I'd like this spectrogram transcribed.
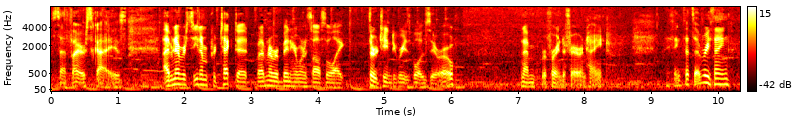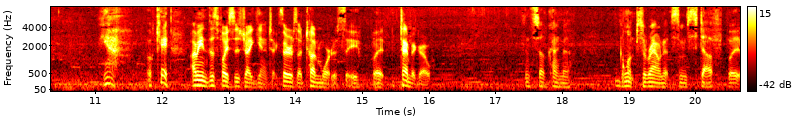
sapphire skies. I've never seen them protect it, but I've never been here when it's also like 13 degrees below zero. And I'm referring to Fahrenheit. I think that's everything. Yeah, okay. I mean, this place is gigantic. There's a ton more to see, but time to go. can still kind of glimpse around at some stuff, but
